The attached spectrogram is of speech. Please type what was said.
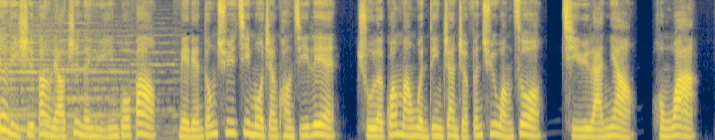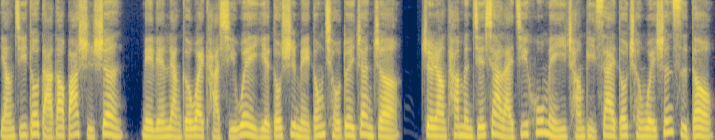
这里是棒聊智能语音播报。美联东区季末战况激烈，除了光芒稳定站着分区王座，其余蓝鸟、红袜、洋基都达到八十胜。美联两个外卡席位也都是美东球队站着，这让他们接下来几乎每一场比赛都成为生死斗。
